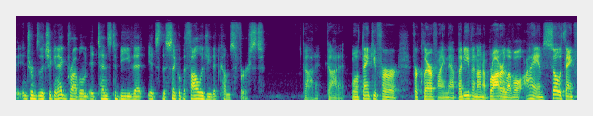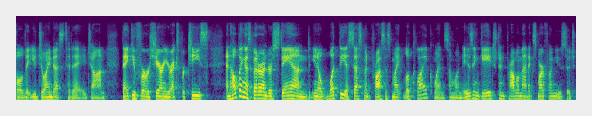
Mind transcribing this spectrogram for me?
in terms of the chicken egg problem it tends to be that it's the psychopathology that comes first Got it. Got it. Well, thank you for for clarifying that. But even on a broader level, I am so thankful that you joined us today, Jon. Thank you for sharing your expertise and helping us better understand, you know, what the assessment process might look like when someone is engaged in problematic smartphone usage,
